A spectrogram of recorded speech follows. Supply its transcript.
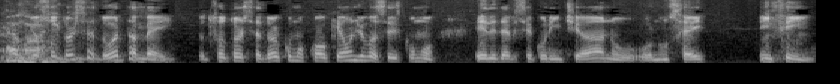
É eu sou torcedor também. Eu sou torcedor como qualquer um de vocês, como ele deve ser corintiano, ou não sei. Enfim.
